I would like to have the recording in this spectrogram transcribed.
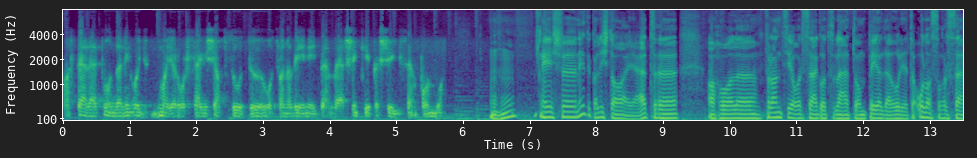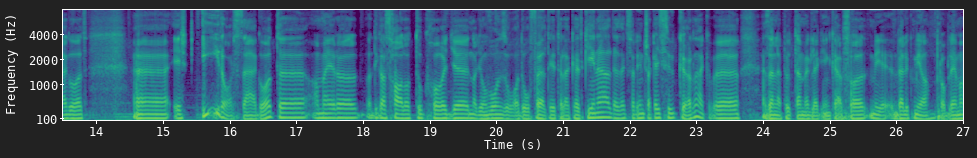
azt el lehet mondani, hogy Magyarország is abszolút ott van a V4-ben versenyképességi szempontból. Uh-huh. És nézzük a lista alját, eh, ahol eh, Franciaországot látom például, illetve Olaszországot, eh, és Írországot, eh, amelyről addig azt hallottuk, hogy nagyon vonzó adófeltételeket kínál, de ezek szerint csak egy szűk körnek. Eh, ezen lepődtem meg leginkább, szóval mi, velük mi a probléma?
